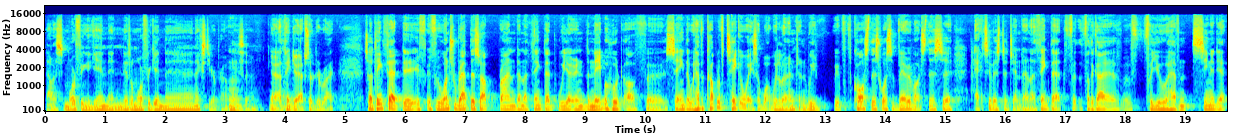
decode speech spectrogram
now it's morphing again, and it'll morph again uh, next year probably. Mm. So yeah, I think you're absolutely right. So I think that uh, if, if we want to wrap this up, Brian, then I think that we are in the neighborhood of uh, saying that we have a couple of takeaways of what we learned, and we, of course, this was very much this uh, activist agenda, and I think that for, for the guy, uh, for you who haven't seen it yet.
